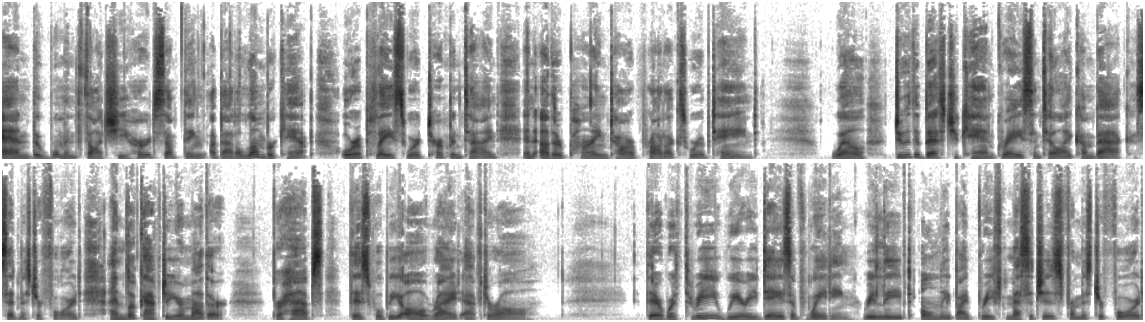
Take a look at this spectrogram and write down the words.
and the woman thought she heard something about a lumber camp or a place where turpentine and other pine tar products were obtained. "Well, do the best you can, Grace, until I come back," said Mr. Ford, "and look after your mother. Perhaps this will be all right after all." There were three weary days of waiting, relieved only by brief messages from Mr. Ford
